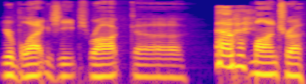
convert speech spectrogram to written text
your Black Jeeps Rock uh, Oh, mantra.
